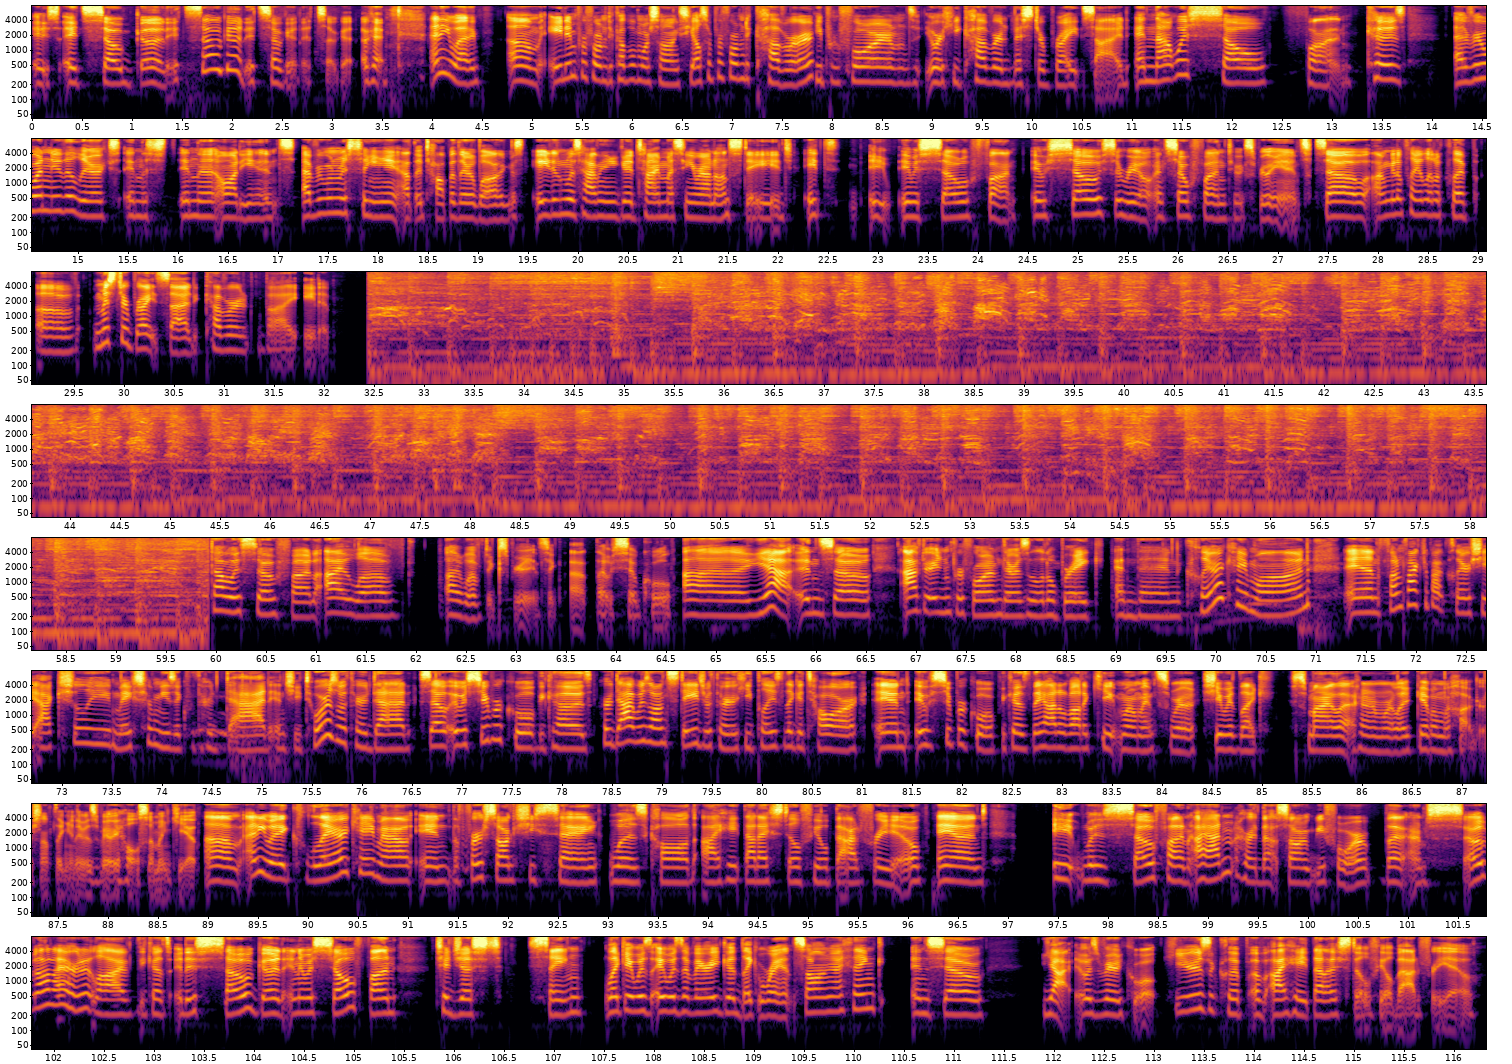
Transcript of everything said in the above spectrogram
It's it's so good. It's so good. It's so good. It's so good. Okay. Anyway, um, Aidan performed a couple more songs. He also performed a cover. He performed or he covered Mr. Brightside, and that was so fun because everyone knew the lyrics in the in the audience. Everyone was singing it at the top of their lungs. Aidan was having a good time messing around on stage. It it, it was so fun. It was so surreal and so fun to experience. So I'm gonna play a little clip of Mr. Brightside covered by Aidan. Was so fun. I loved I loved experiencing that. That was so cool. Uh, yeah, and so after Aidan performed, there was a little break, and then Claire came on. And fun fact about Claire, she actually makes her music with her dad, and she tours with her dad. So it was super cool because her dad was on stage with her. He plays the guitar, and it was super cool because they had a lot of cute moments where she would like smile at him or like give him a hug or something and it was very wholesome and cute um anyway claire came out and the first song she sang was called i hate that i still feel bad for you and it was so fun. I hadn't heard that song before, but I'm so glad I heard it live because it is so good and it was so fun to just sing. Like it was it was a very good like rant song, I think. And so yeah, it was very cool. Here's a clip of I Hate That I Still Feel Bad for You.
